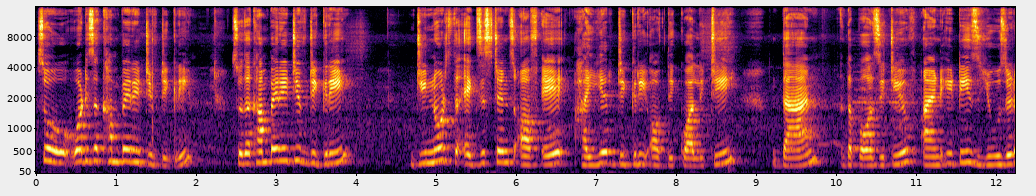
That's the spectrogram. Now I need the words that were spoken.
So what is a comparative degree? So the comparative degree denotes the existence of a higher degree of the quality than the positive and it is used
